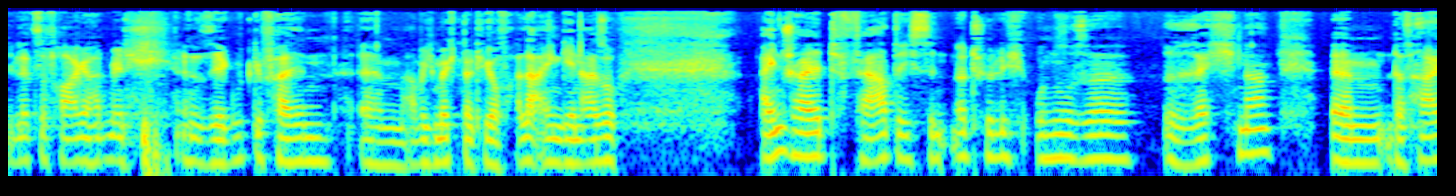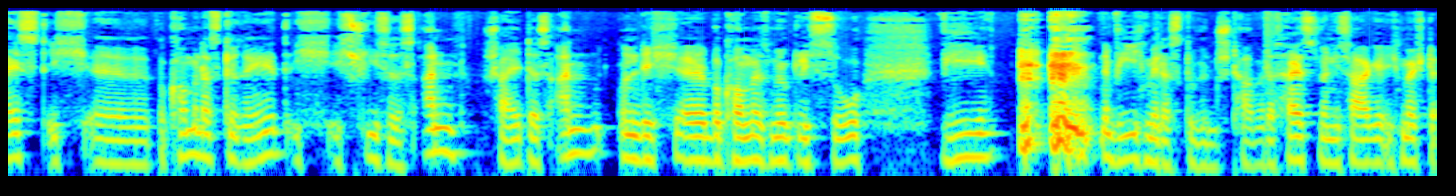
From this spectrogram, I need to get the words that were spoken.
die letzte Frage hat mir sehr gut gefallen, ähm, aber ich möchte natürlich auf alle eingehen. Also einschaltfertig sind natürlich unsere Rechner. Ähm, das heißt, ich äh, bekomme das Gerät, ich, ich schließe es an, schalte es an und ich äh, bekomme es möglichst so, wie, wie ich mir das gewünscht habe. Das heißt, wenn ich sage, ich möchte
